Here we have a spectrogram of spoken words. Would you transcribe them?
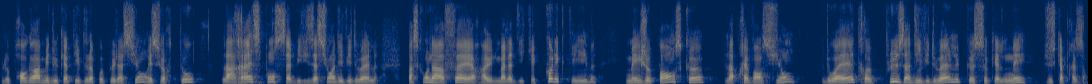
le programme éducatif de la population et surtout la responsabilisation individuelle, parce qu'on a affaire à une maladie qui est collective, mais je pense que la prévention doit être plus individuelle que ce qu'elle n'est jusqu'à présent.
